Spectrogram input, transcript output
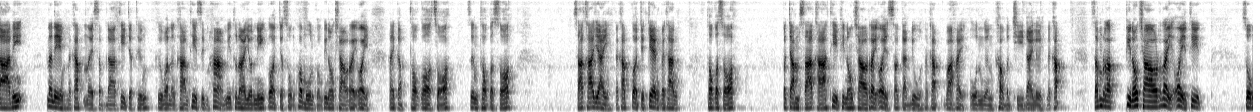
ดาห์นี้นั่นเองนะครับในสัปดาห์ที่จะถึงคือวันอังคารที่ 15 มิถุนายนนี้ก็จะส่งข้อมูลของพี่น้องชาวไร่อ้อย ให้กับทกส ซึ่งทกส สาขาใหญ่นะครับก็จะแจ้งไปทางทกส ประจำสาขาที่พี่น้องชาวไร่อ้อยสกัดอยู่นะครับว่าให้โอนเงินเข้าบัญชีได้เลยนะครับสำหรับพี่น้องชาวไร่อ้อยที่ส่ง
